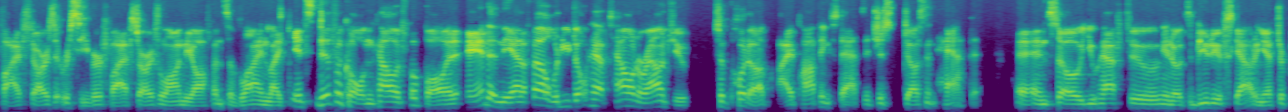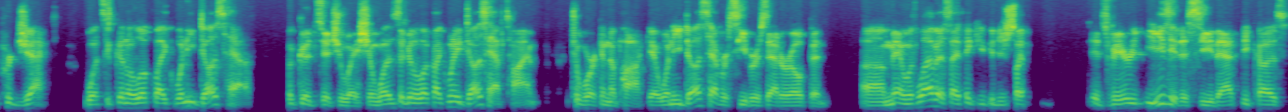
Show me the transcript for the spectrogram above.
five stars at receiver, five stars along the offensive line. Like it's difficult in college football and, and in the NFL when you don't have talent around you to put up eye popping stats. It just doesn't happen. And so you have to, you know, it's the beauty of scouting. You have to project what's it going to look like when he does have a good situation? What is it going to look like when he does have time to work in the pocket? When he does have receivers that are open? Um, man, with Levis, I think you could just like it's very easy to see that because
